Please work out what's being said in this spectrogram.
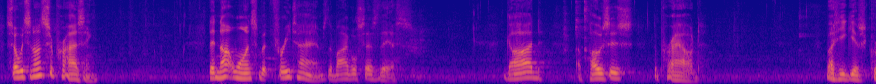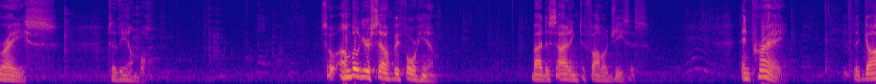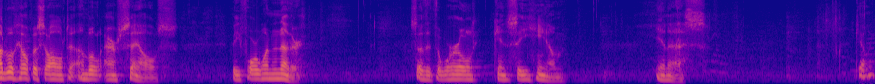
So it's not surprising that not once but three times the Bible says this God opposes the proud but he gives grace to the humble. So humble yourself before him by deciding to follow Jesus. And pray that God will help us all to humble ourselves before one another so that the world can see him in us. Kelly?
